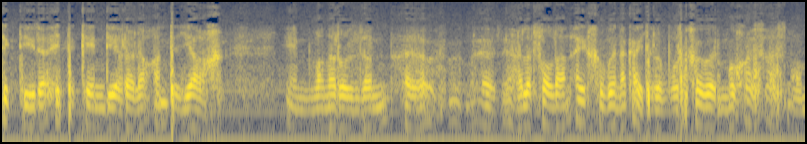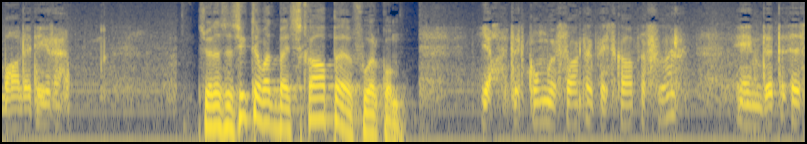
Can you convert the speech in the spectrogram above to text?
siekdiere uit te ken deur hulle aan te jag. En wanneer hulle dan uh, uh, hulle val dan uitgewoonlik uit hulle word gouer moeg as, as normale diere. So dis 'n siekte wat by skape voorkom. Ja, dit kom hoofsaaklik by skape voor en dit is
